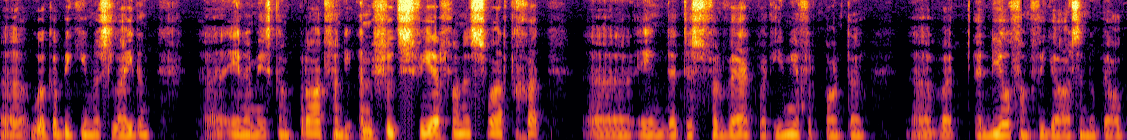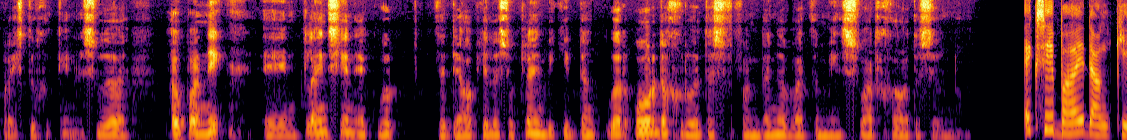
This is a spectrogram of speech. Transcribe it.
uh ook 'n bietjie misleidend uh en 'n mens kan praat van die invloedsfeer van 'n swart gat uh en dit is verwerk wat hiermee verband hou uh wat 'n deel van verjaar se Nobelprys toegeken is. So oupa Nick en kleinseun ek hoop dit help julle so klein bietjie dink oor orde groottes van dinge wat 'n mens swart gate sou noem. Ek sê baie dankie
